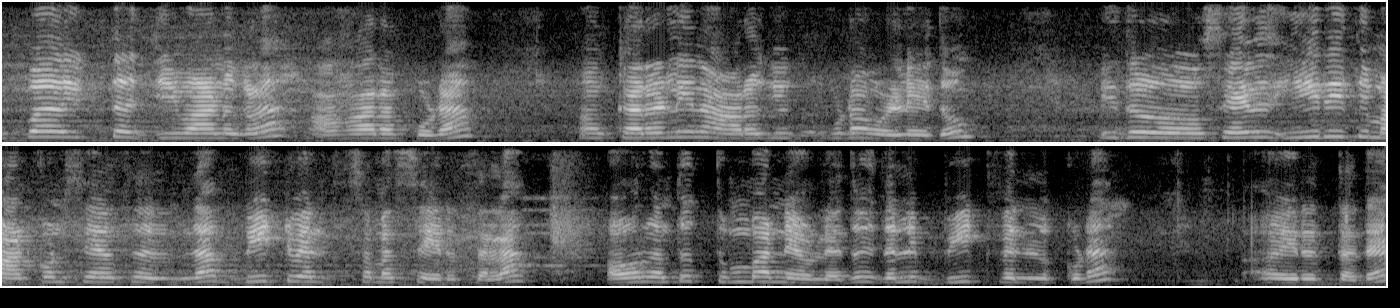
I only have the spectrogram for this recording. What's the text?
ಉಪಯುಕ್ತ ಜೀವಾಣುಗಳ ಆಹಾರ ಕೂಡ. ಕರಳಿನ ಆರೋಗ್ಯಕ್ಕೂ ಕೂಡ ಒಳ್ಳೆಯದು ಇದು ಸೇವಿ ಈ ರೀತಿ ಮಾಡ್ಕೊಂಡು ಸೇವಿಸೋದ್ರಿಂದ ಬಿ ಟ್ವೆಲ್ ಸಮಸ್ಯೆ ಇರುತ್ತಲ್ಲ, ಅವ್ರಿಗಂತೂ ತುಂಬಾ ಒಳ್ಳೆಯದು ಇದರಲ್ಲಿ ಬಿ ಟ್ವೆಲ್ ಕೂಡ ಇರುತ್ತದೆ.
